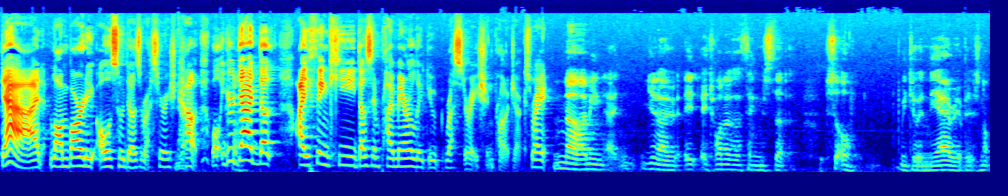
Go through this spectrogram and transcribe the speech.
dad, Lombardi also does restoration house. Well, your dad does. I think he doesn't primarily do restoration projects, right? No, I mean, uh, you know, it, it's one of the things that sort of we do in the area, but it's not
